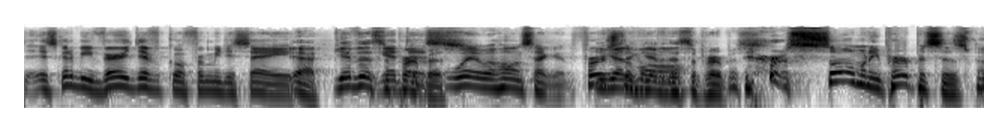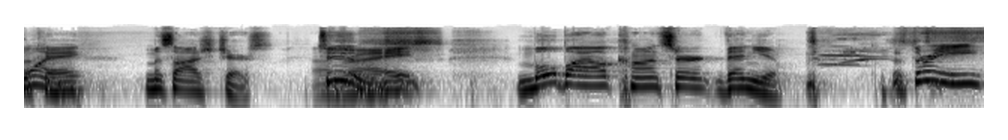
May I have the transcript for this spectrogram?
It's going to be very difficult for me to say. Yeah, give this a get purpose. Wait, wait, hold on a second. First gotta of give this a purpose. There are so many purposes. One, Okay. massage chairs. Two, Right. mobile concert venue. Three,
